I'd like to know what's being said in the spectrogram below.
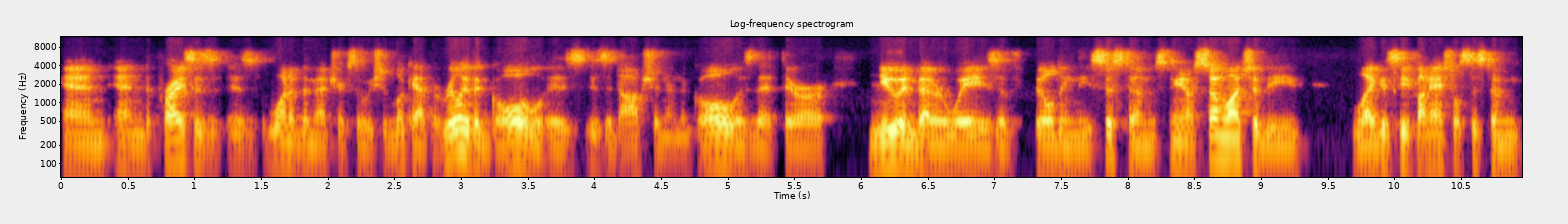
And, and the price is, is one of the metrics that we should look at, but really the goal is, is adoption. And the goal is that there are new and better ways of building these systems. You know, so much of the legacy financial system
